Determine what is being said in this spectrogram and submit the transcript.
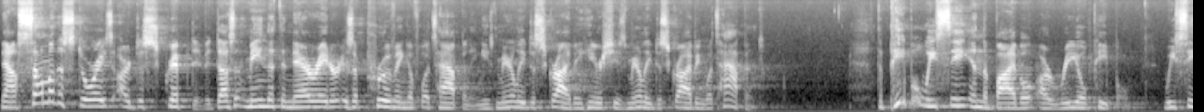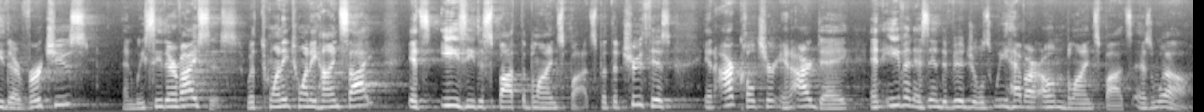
Now, some of the stories are descriptive. It doesn't mean that the narrator is approving of what's happening. He's merely describing, he or she is merely describing what's happened. The people we see in the Bible are real people. We see their virtues and we see their vices. With 2020 hindsight, it's easy to spot the blind spots. But the truth is, in our culture, in our day, and even as individuals, we have our own blind spots as well.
